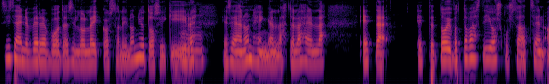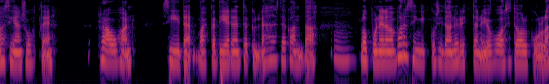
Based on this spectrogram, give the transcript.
sisäinen verenvuoto ja silloin leikkaussaliin on jo tosi kiire. Mm. Ja sehän on hengenlähtö lähellä, että että toivottavasti joskus saat sen asian suhteen rauhan siitä, vaikka tiedän, että kyllähän sitä kantaa mm. lopun elämän, varsinkin kun sitä on yrittänyt jo vuositolkulla.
